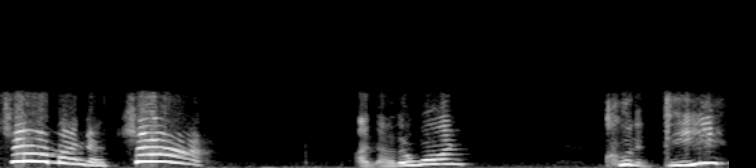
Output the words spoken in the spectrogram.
cha, Charmander, cha! Another one? Could it be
